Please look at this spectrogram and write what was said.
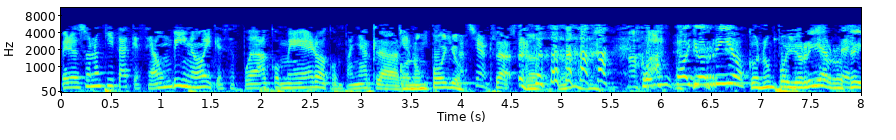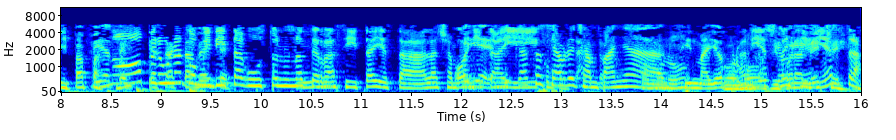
Pero eso no quita que sea un vino y que se pueda comer o acompañar Claro. Con un pollo. celebración. Claro. Con un pollo río. Con un pollo río, Fíjate, Roge, y papas. fíjate. No, pero una comidita a gusto en una Sí. terracita y está la Oye, champañita en mi ahí. casa se abre champaña ¿Cómo no? sin mayor Como A problema. diestra si y siniestra.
